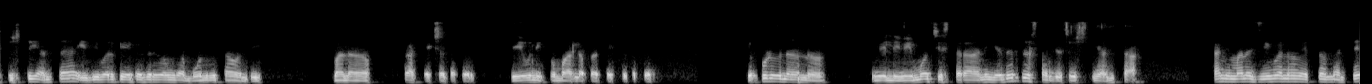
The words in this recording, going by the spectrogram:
సృష్టి అంతా ఇది వరకు ఏకగ్రీవంగా మూలుగుతా ఉంది. మన ప్రత్యక్షత కొరకు దేవుని కుమారుల ప్రత్యక్షత కొరకు. ఎప్పుడు నన్ను వీళ్ళు విమోచిస్తారా అని ఎదురు చూస్తుంది సృష్టి అంతా. కానీ మన జీవనం ఎట్లుందంటే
